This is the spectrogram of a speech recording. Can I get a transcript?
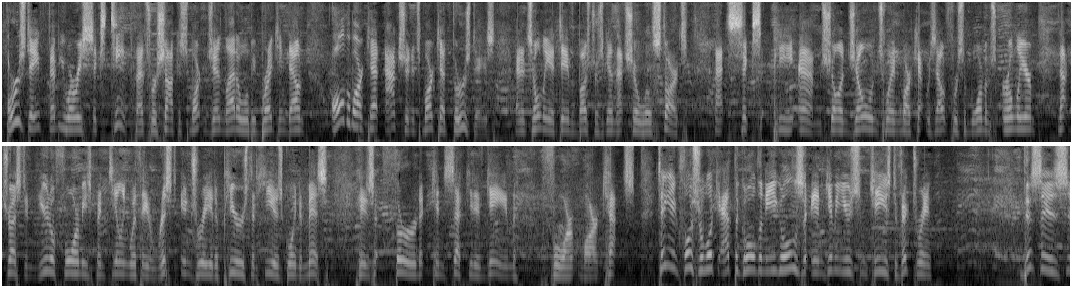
Thursday, February 16th. That's where Shaka Smart and Jen Latta will be breaking down all the Marquette action. It's Marquette Thursdays, and it's only at Dave and Buster's. Again, that show will start at 6 p.m. Sean Jones, when Marquette was out for some warm-ups earlier, not dressed in uniform. He's been dealing with a wrist injury. It appears that he is going to miss his third consecutive game for Marquette. Taking a closer look at the Golden Eagles and giving you some keys to victory. This is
